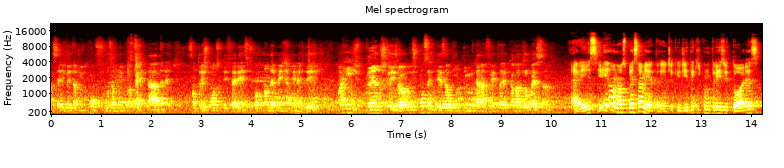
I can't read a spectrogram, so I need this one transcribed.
a Série B está muito confusa, muito apertada, né? São três pontos de diferença, o esporte não depende apenas dele, mas ganhando os três jogos, com certeza algum time que está na frente vai acabar tropeçando. É, esse é o nosso pensamento. A gente acredita que com três vitórias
